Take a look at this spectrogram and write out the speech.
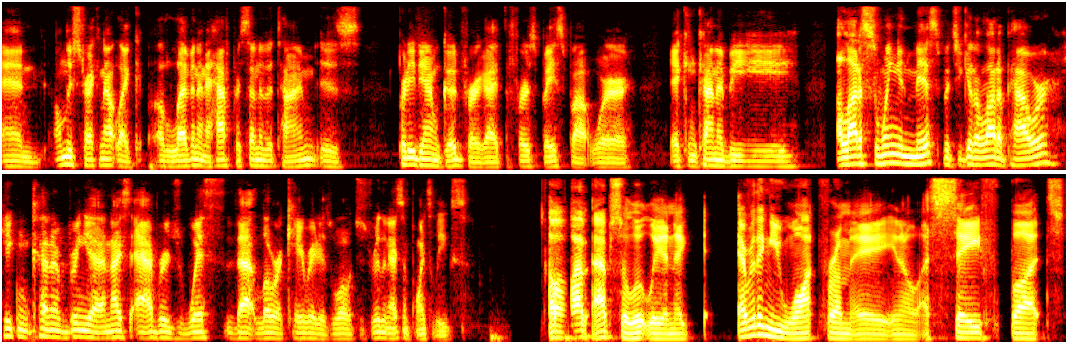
and only striking out like 11.5% of the time is pretty damn good for a guy at the first base spot where it can kind of be a lot of swing and miss, but you get a lot of power. He can kind of bring you a nice average with that lower K rate as well, which is really nice in points leagues. Oh, absolutely, and like, everything you want from a you know a safe but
